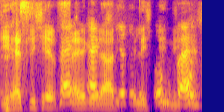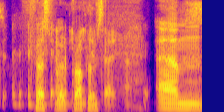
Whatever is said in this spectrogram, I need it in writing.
Die hässliche Felge da, die will ich eh nicht. First World Problems. Ähm,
